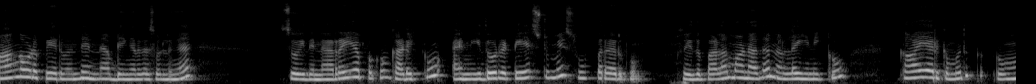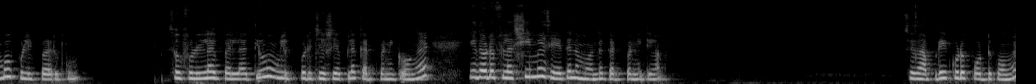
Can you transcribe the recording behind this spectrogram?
மாங்காவோட பேர் வந்து என்ன அப்படிங்கிறத சொல்லுங்கள் ஸோ இது நிறையா பக்கம் கிடைக்கும். அண்ட் இதோட டேஸ்ட்டுமே சூப்பராக இருக்கும். ஸோ இது பழமானால் தான் நல்லா இனிக்கும். காயாக இருக்கும்போது ரொம்ப புளிப்பாக இருக்கும். ஸோ ஃபுல்லாக இப்போ எல்லாத்தையும் உங்களுக்கு பிடிச்ச ஷேப்பில் கட் பண்ணிக்கோங்க. இதோட ஃப்ளஷையுமே சேர்த்து நம்ம வந்து கட் பண்ணிக்கலாம். ஸோ இதை அப்படியே கூட போட்டுக்கோங்க.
